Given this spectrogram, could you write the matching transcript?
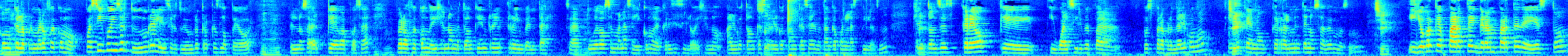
Como que lo primero fue como, pues sí fue incertidumbre, la incertidumbre creo que es lo peor, el no saber qué va a pasar, pero fue cuando dije, no, me tengo que reinventar. O sea, tuve dos semanas ahí como de crisis y luego dije, no, algo tengo que hacer, algo tengo que hacer, me tengo que poner las pilas, ¿no? Entonces creo que igual sirve para, pues para aprender algo nuevo que no, que realmente no sabemos, ¿no? Sí. Y yo creo que parte, gran parte de esto,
